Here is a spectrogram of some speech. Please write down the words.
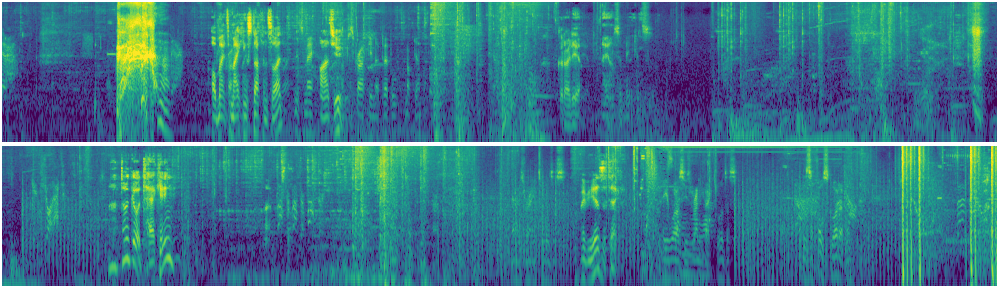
there. Old mate's making stuff inside. It's me. Ah, oh, that's you. Just crafting a purple knockdown. Good idea. On. Some medkits. Getting shot at. Uh, don't go attacking. Maybe he is attacking. He was, he's running back towards us. There's a full squad up there.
